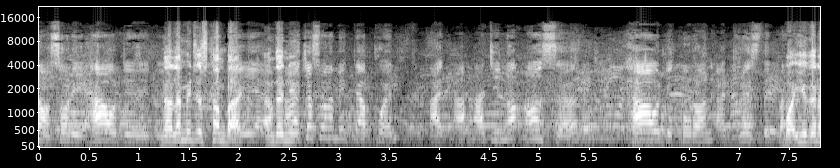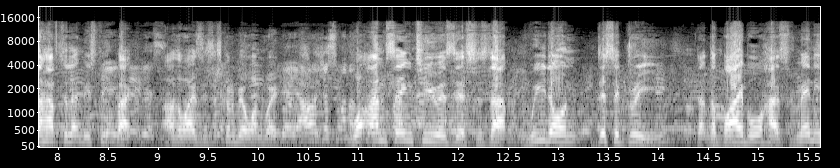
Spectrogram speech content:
No, sorry, how the. now let me just come back Yeah, yeah, and then I you. just want to make that point. I, I, I did not answer how the Quran addressed it. But you're gonna have to let me speak Yeah, back. yes. Otherwise, it's just gonna be a one way. Yeah, yeah, I just want What I'm saying to you is this: is that we don't disagree that the Bible has many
